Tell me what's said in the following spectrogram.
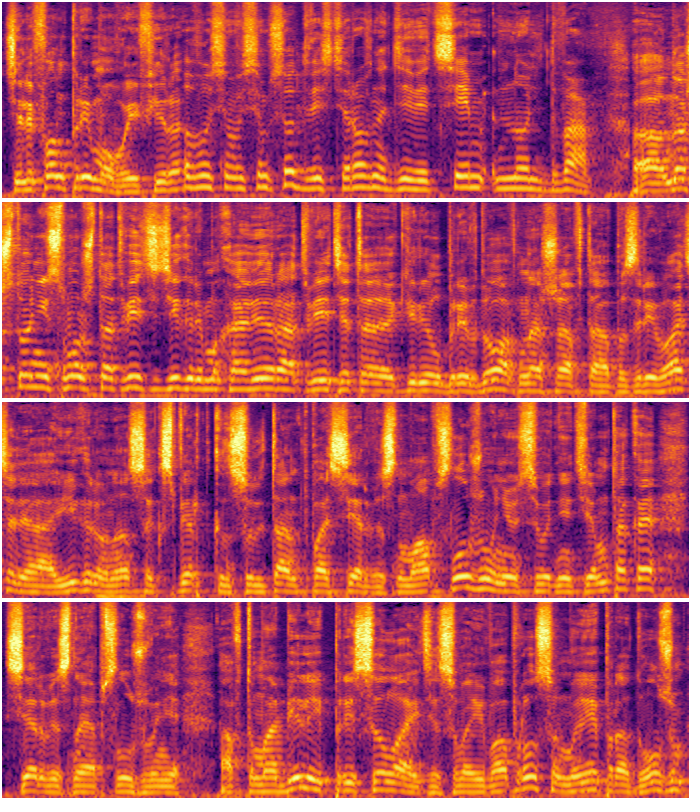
Телефон прямого эфира. 8 800 200 ровно 9702. А, на что не сможет ответить Игорь Маховера, ответит э, Кирилл Бревдов, наш автообозреватель. А Игорь у нас эксперт-консультант по сервисному обслуживанию. Сегодня тема такая – сервисное обслуживание автомобилей. Присылайте свои вопросы, мы продолжим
